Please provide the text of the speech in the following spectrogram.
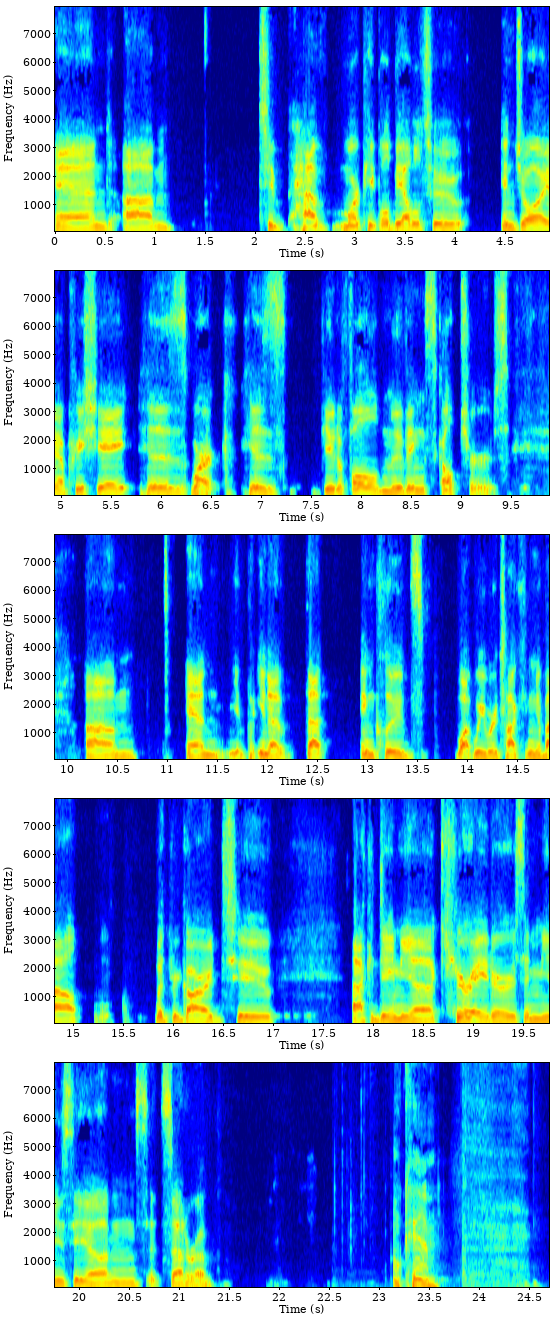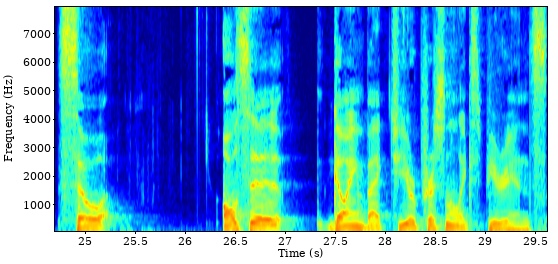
And um, to have more people be able to enjoy, appreciate his work, his beautiful, moving sculptures. Um, and, you know, that includes what we were talking about with regard to academia, curators and museums, etc. Okay. So, also going back to your personal experience,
